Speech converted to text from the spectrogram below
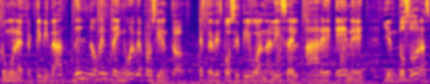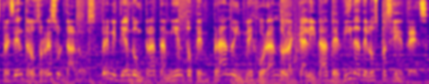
con una efectividad del 99%. Este dispositivo analiza el ARN y en dos horas presenta los resultados, permitiendo un tratamiento temprano y mejorando la calidad de vida de los pacientes.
